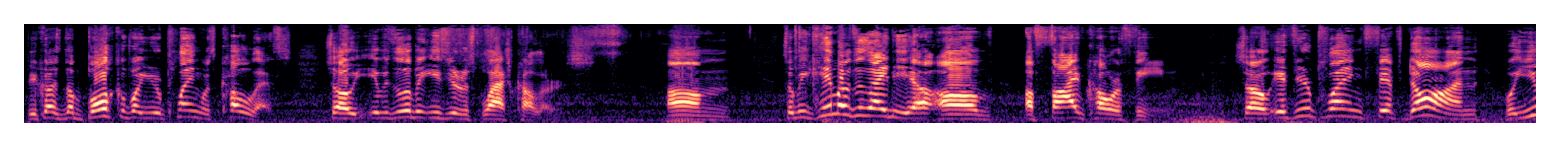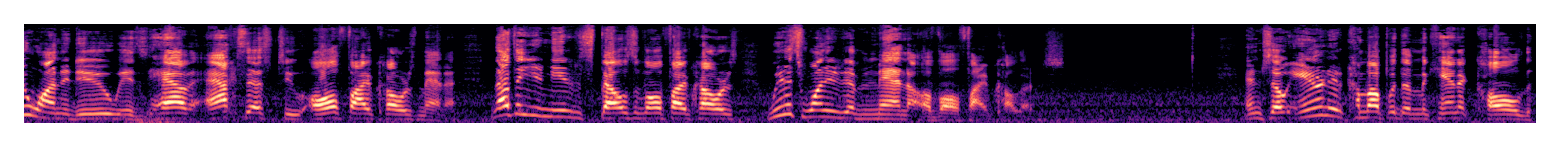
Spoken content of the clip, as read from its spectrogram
because the bulk of what you were playing was colorless. So it was a little bit easier to splash colors. Um, so we came up with this idea of a five color theme. So if you're playing Fifth Dawn, what you want to do is have access to all five colors mana. Not that you needed spells of all five colors, we just wanted to have mana of all five colors. And so Aaron had come up with a mechanic called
